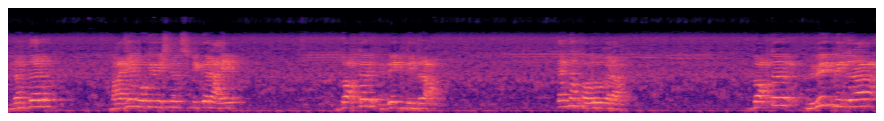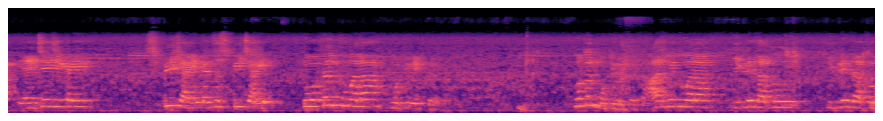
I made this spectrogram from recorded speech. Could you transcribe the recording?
नंतर माझे मोटिवेशनल स्पीकर आहेत डॉक्टर विवेक बिंद्रा. त्यांना फॉलो करा. डॉक्टर विवेक बिंद्रा यांचे जे काही स्पीच आहे त्यांचं स्पीच आहे टोटल तुम्हाला मोटिवेट करतं. टोटल मोटिवेट करतं. आज मी तुम्हाला इकडे जातो तिकडे जातो.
